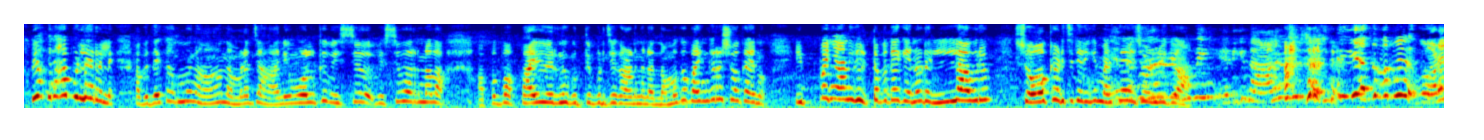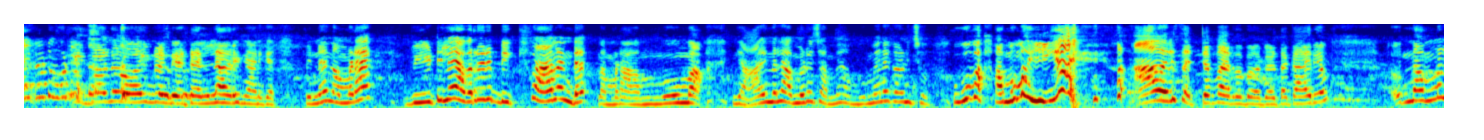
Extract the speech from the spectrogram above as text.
അയ്യോ ഇതാ പിള്ളേരല്ലേ? അപ്പത്തേക്ക് അമ്മ ആ നമ്മുടെ ജാനിമോൾക്ക് വിഷു വിശു പറഞ്ഞതാ. അപ്പൊ പപ്പായി വരുന്നു കുത്തിപ്പിടിച്ച് കാണുന്നുണ്ട്. നമുക്ക് ഭയങ്കര ഷോക്കായിരുന്നു ഇപ്പൊ ഞാൻ ഇത് ഇട്ടപ്പോഴത്തേക്ക് എന്നോട് എല്ലാവരും ഷോക്ക് അടിച്ചിട്ട് എനിക്ക് മെസ്സേജ് അയച്ചുകൊണ്ടിരിക്കുക എനിക്ക് കേട്ടോ എല്ലാവരും കാണിക്കാൻ. പിന്നെ നമ്മുടെ വീട്ടിലെ അവരുടെ ഒരു ബിഗ് ഫാൻ ഉണ്ട്. നമ്മുടെ അമ്മൂമ്മ. ഞാൻ ഇന്നലെ അമ്മയോട് ചോദിച്ചു അമ്മ അമ്മൂമ്മനെ കാണിച്ചു. ഊവ അമ്മൂമ്മ ഈ ആ ഒരു സെറ്റപ്പ് ആയിരുന്നു തോന്നുന്നു കേട്ടോ. കാര്യം നമ്മൾ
